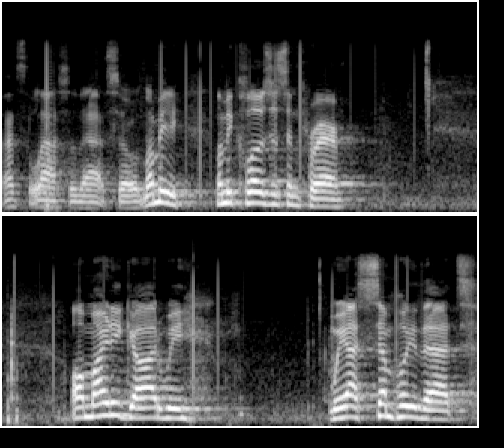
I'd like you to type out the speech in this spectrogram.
that's the last of that. So let me, let me close this in prayer. Almighty God, we, we ask simply that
